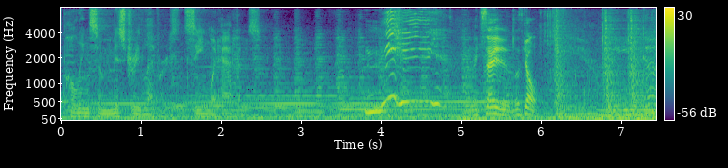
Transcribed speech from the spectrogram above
pulling some mystery levers and seeing what happens? Me! I'm excited. Let's go. Here we go.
